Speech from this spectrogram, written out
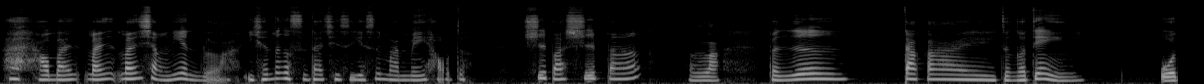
唉，好蛮蛮蛮想念的啦。以前那个时代其实也是蛮美好的，是吧？是吧？好啦，反正大概整个电影我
